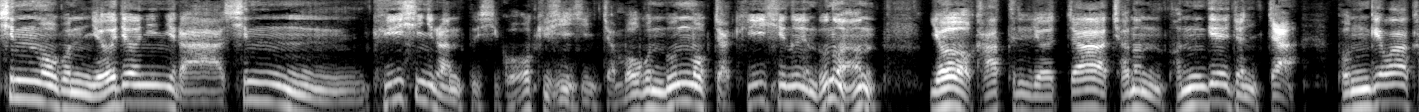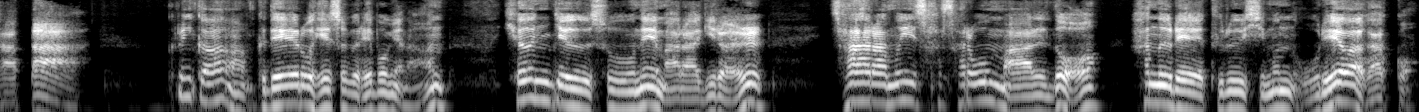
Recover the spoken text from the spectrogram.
신목은 여전이니라 신 귀신이란 뜻이고 귀신 신자 목은 눈목자 귀신의 눈은 여 같을 여자 저는 번개 전자 번개와 같다. 그러니까 그대로 해석을 해보면은 현재의 수훈의 말하기를 사람의 사사로운 말도 하늘에 들으심은 우레와 같고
